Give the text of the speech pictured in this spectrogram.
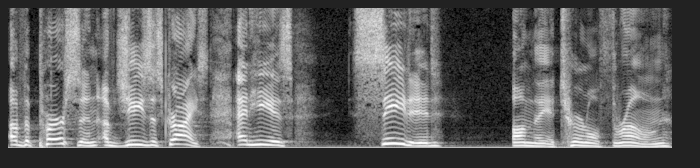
of the person of Jesus Christ. And he is seated on the eternal throne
